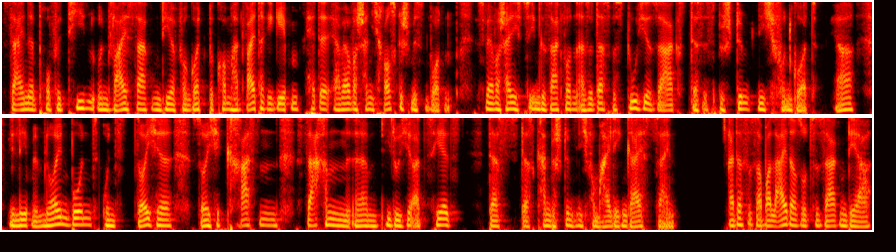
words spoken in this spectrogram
seine Prophetien und Weissagungen, die er von Gott bekommen hat, weitergegeben hätte, er wäre wahrscheinlich rausgeschmissen worden. Es wäre wahrscheinlich zu ihm gesagt worden, also das, was du hier sagst, das ist bestimmt nicht von Gott. Ja, wir leben im neuen Bund und solche, solche krassen Sachen, ähm, die du hier erzählst, das, das kann bestimmt nicht vom Heiligen Geist sein. Ja, das ist aber leider sozusagen der,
